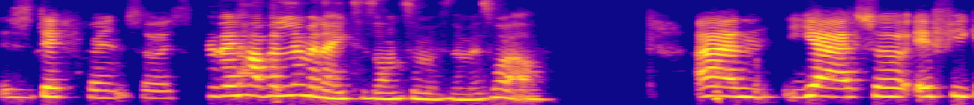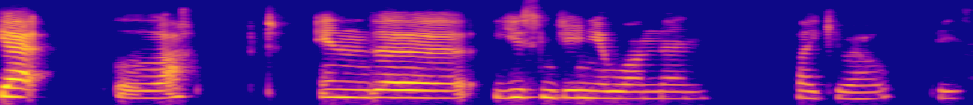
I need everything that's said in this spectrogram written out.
it's different. So it's Do they have eliminators on some of them as well? um yeah. So if you get lapped in the youth and junior one, then like you're out. Basically,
